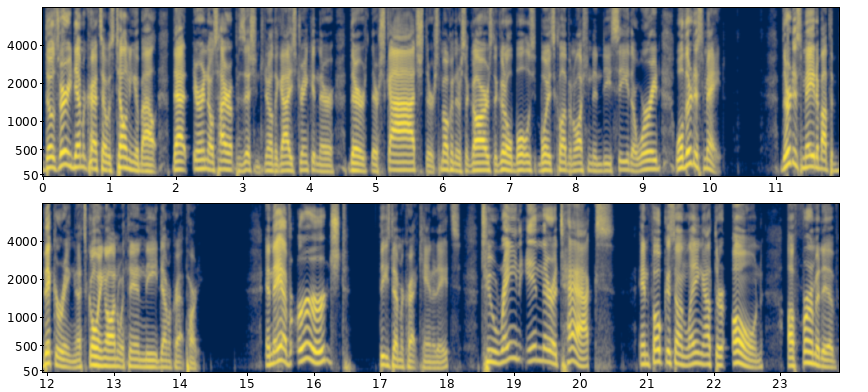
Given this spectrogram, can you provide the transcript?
those very Democrats I was telling you about that are in those higher up positions. You know, the guys drinking their their their scotch, they're smoking their cigars, the good old boys, boys club in Washington D.C. They're worried. Well, they're dismayed. They're dismayed about the bickering that's going on within the Democrat Party, and they have urged these Democrat candidates to rein in their attacks and focus on laying out their own affirmative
